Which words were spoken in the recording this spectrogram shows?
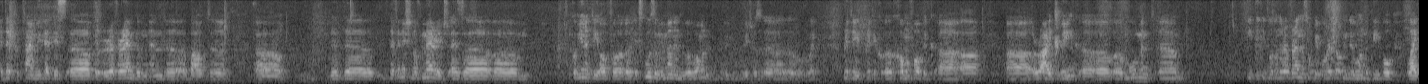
At that time, we had this referendum and about. The, the definition of marriage as a um, community of uh, exclusively men and women, which was uh, like pretty pretty uh, homophobic uh, uh, right-wing movement. Um, it, it- was on the referendum, so people were talking, do you want the people like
